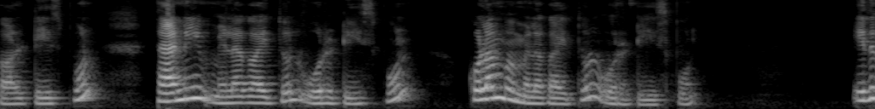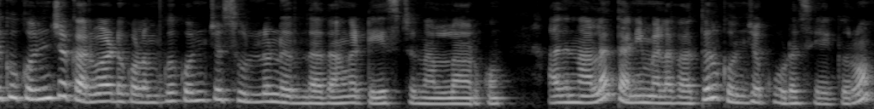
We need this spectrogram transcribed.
கால் டீஸ்பூன். தனி மிளகாய்த்தூள் ஒரு டீஸ்பூன். குழம்பு மிளகாய்த்தூள் ஒரு டீஸ்பூன். இதுக்கு கொஞ்சம் கருவாடு குழம்புக்கு கொஞ்சம் சுல்லுன்னு இருந்தால் தாங்க டேஸ்ட்டு நல்லாயிருக்கும் அதனால தனி மிளகாய்த்தூள் கொஞ்சம் கூட சேர்க்குறோம்.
